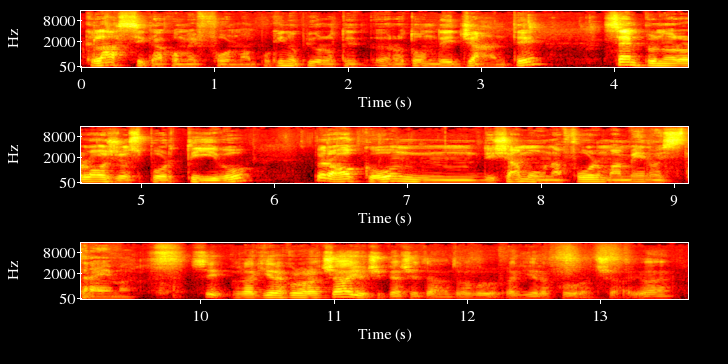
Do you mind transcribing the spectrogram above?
classica come forma, un pochino più rotondeggiante, sempre un orologio sportivo, però con diciamo una forma meno estrema. Sì, la ghiera color acciaio ci piace tanto, la, ghiera color acciaio, eh.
